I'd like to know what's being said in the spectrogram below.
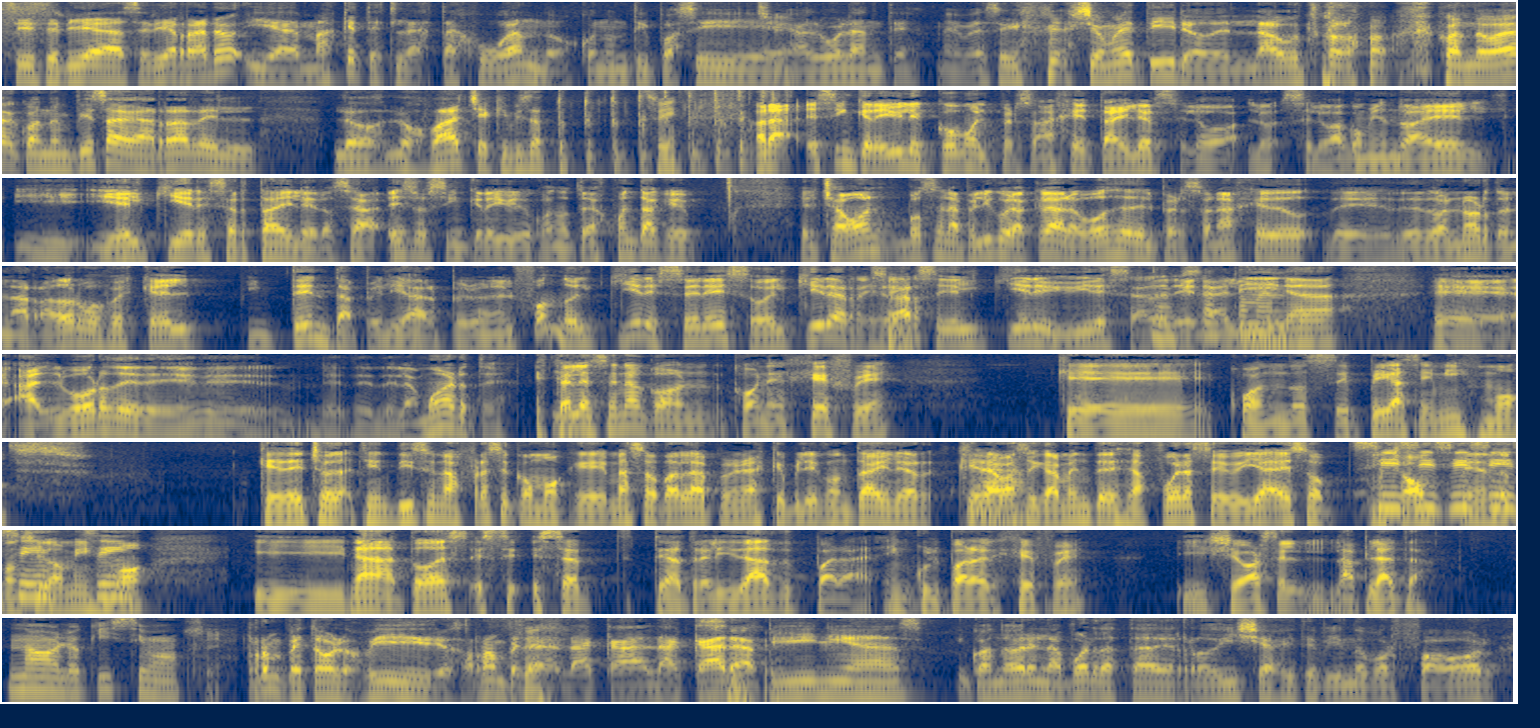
Sí, sería, sería raro y además que te la estás jugando con un tipo así Sí. eh, al volante. Me parece que yo me tiro del auto cuando va, cuando empieza a agarrar el, los, los baches que empieza tuc, tuc, tuc, tuc, Sí. tuc, tuc, tuc. Ahora, es increíble cómo el personaje de Tyler se lo, lo- se lo va comiendo a él y, y él quiere ser Tyler. O sea, eso es increíble. Cuando te das cuenta que el chabón, vos en la película, claro, vos desde el personaje de, de, de Edward Norton, el narrador, vos ves que él intenta pelear, pero en el fondo él quiere ser eso, él quiere arriesgarse y él quiere vivir esa adrenalina eh, al borde de, de- de- de- de la muerte. Está la escena con, con el jefe que cuando se pega a sí mismo, que de hecho dice una frase como que me hace acordar la primera vez que peleé con Tyler, que era básicamente desde afuera se veía eso, Sí, un chabón sí, sí, peleando sí, consigo sí, mismo. Y nada, toda es- esa teatralidad para inculpar al jefe y llevarse el- la plata. No, loquísimo. Rompe todos los vidrios, rompe Sí. la, la la cara a piñas. Y cuando abren la puerta está de rodillas, viste, pidiendo por favor.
